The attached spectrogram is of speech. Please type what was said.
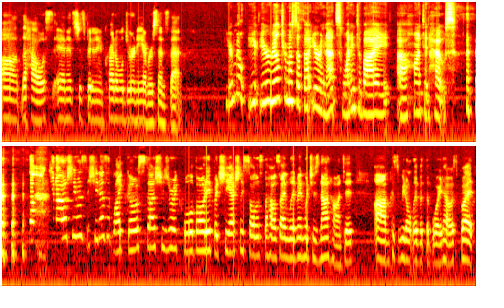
uh, the house, and it's just been an incredible journey ever since then. Your, mil- your your realtor must have thought you were nuts wanting to buy a haunted house. No, she was she doesn't like ghost stuff. She's really cool about it, but she actually sold us the house I live in, which is not haunted, because we don't live at the Boyd house. But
